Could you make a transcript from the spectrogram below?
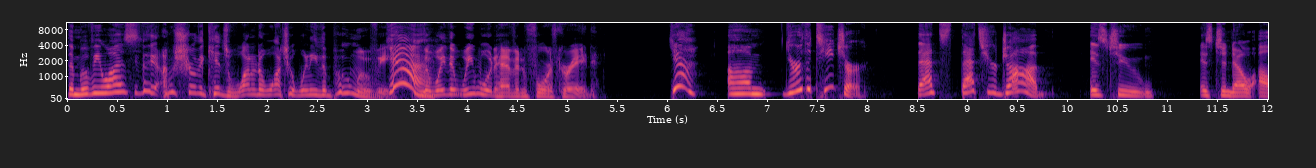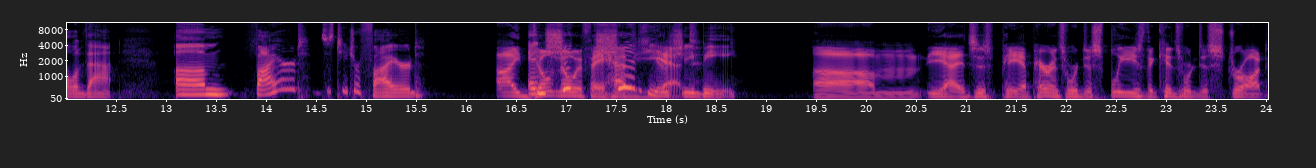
the movie was. I'm sure the kids wanted to watch a Winnie the Pooh movie. Yeah. The way that we would have in fourth grade. Yeah. Um, you're the teacher. That's that's your job is to is to know all of that. Um, fired? Is this teacher fired? I don't know should- if they should have he yet. or she be? Um, yeah, it's just yeah, parents were displeased, the kids were distraught,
